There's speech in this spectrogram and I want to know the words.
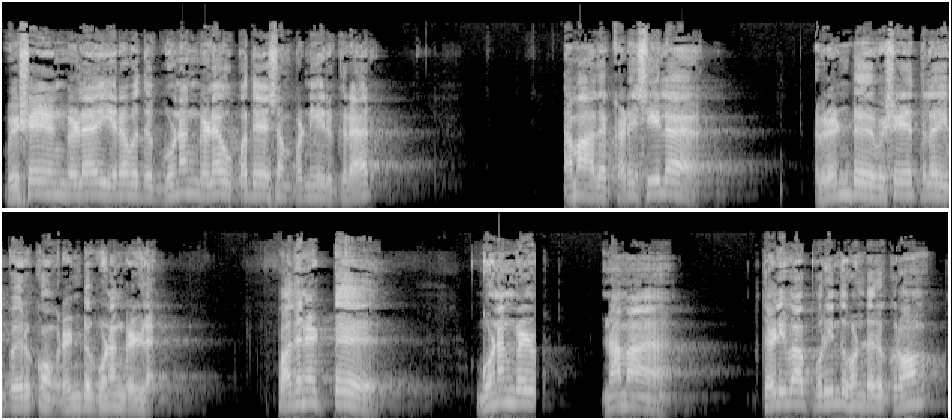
விஷயங்களை இருபது குணங்களை உபதேசம் பண்ணியிருக்கிறார். நம்ம அதை கடைசியில் ரெண்டு விஷயத்தில் இப்போ இருக்கோம் ரெண்டு குணங்களில். பதினெட்டு குணங்கள் நாம் தெளிவாக புரிந்து கொண்டிருக்கிறோம்.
